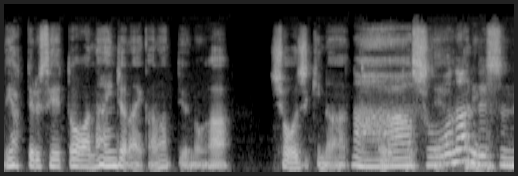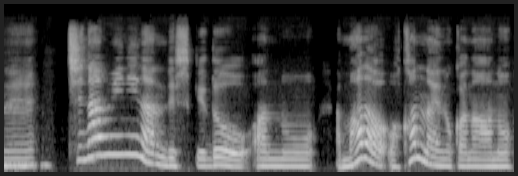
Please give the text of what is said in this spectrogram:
やってる政党はないんじゃないかなっていうのが正直なところああ、としてそうなんですね。ちなみになんですけど、あの、あまだわかんないのかなあの、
